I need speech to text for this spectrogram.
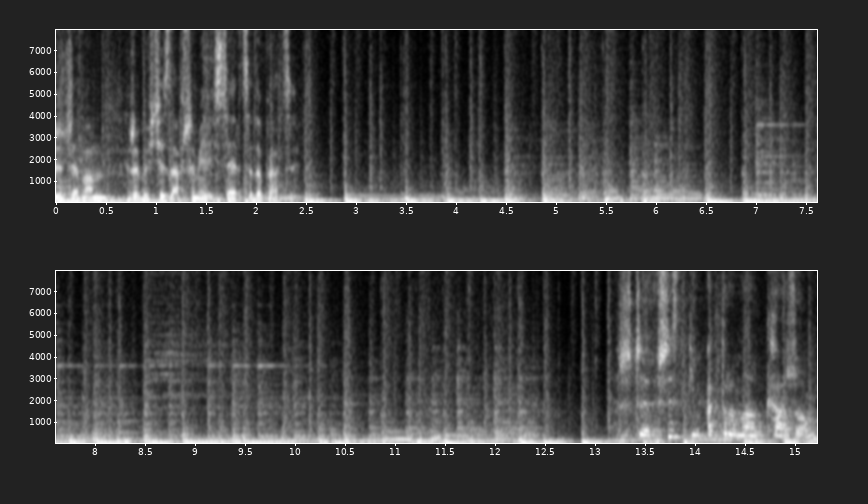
Życzę Wam, żebyście zawsze mieli serce do pracy. Życzę wszystkim aktorom lalkarzom,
